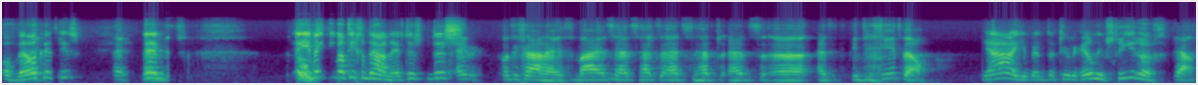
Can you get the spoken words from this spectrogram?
of welke het is. Nee, en, dus, en, je weet niet wat hij gedaan heeft. Dus, dus... Nee, wat hij gedaan heeft, maar het, het, het, het, het, het, het intrigeert wel. Ja, je bent natuurlijk heel nieuwsgierig. Ja,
